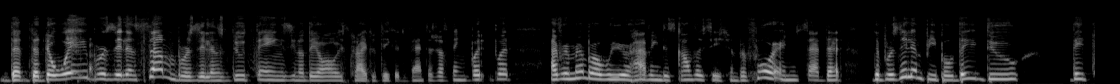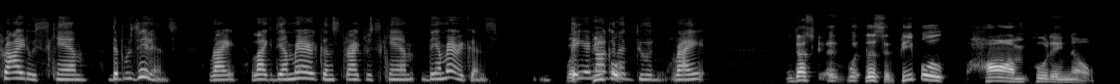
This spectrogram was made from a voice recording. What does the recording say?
the, the the way Brazilians, some Brazilians do things. You know, they always try to take advantage of things. But but I remember we were having this conversation before, and you said that the Brazilian people they do, they try to scam the Brazilians, right? Like the Americans try to scam the Americans. Well, they are people, not gonna do right. That's uh, listen. People harm who they know.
